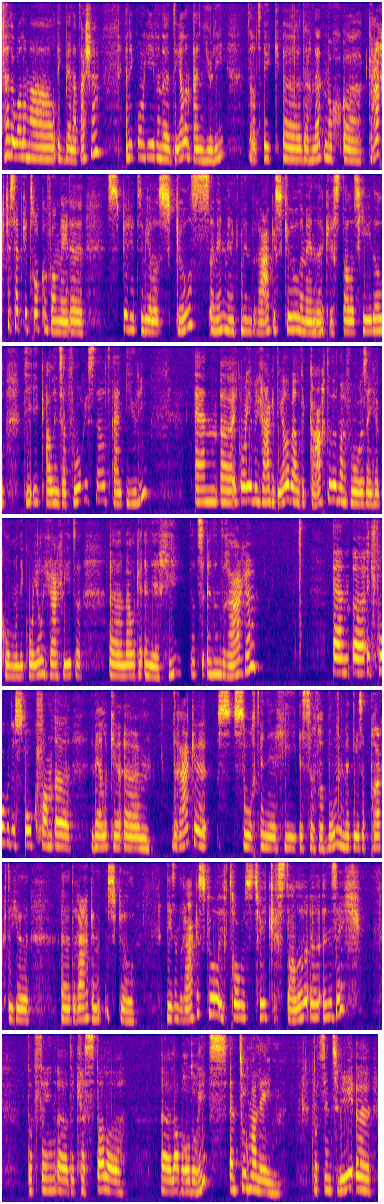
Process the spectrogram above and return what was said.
Hallo allemaal, ik ben Natasha en ik wil nog even eh, delen aan jullie dat ik uh, daarnet nog uh, kaartjes heb getrokken van mijn spirituele skulls, mijn, mijn, mijn en mijn kristallen schedel die ik al eens heb voorgesteld aan jullie. En ik wil even graag delen welke kaarten er naar voren zijn gekomen, want ik wil heel graag weten welke energie dat ze in hun dragen. En uh, ik vroeg dus ook van uh, welke um, drakensoort energie is er verbonden met deze prachtige uh. Deze drakenskull heeft trouwens twee kristallen in zich. Dat zijn de kristallen labradoriet en tourmalijn. Dat zijn twee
